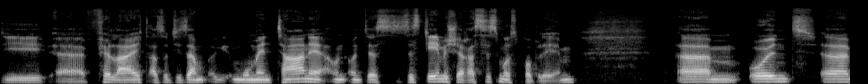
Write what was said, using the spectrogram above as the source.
die äh, vielleicht, also dieser momentane und, und das systemische Rassismusproblem. Ähm, und äh,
